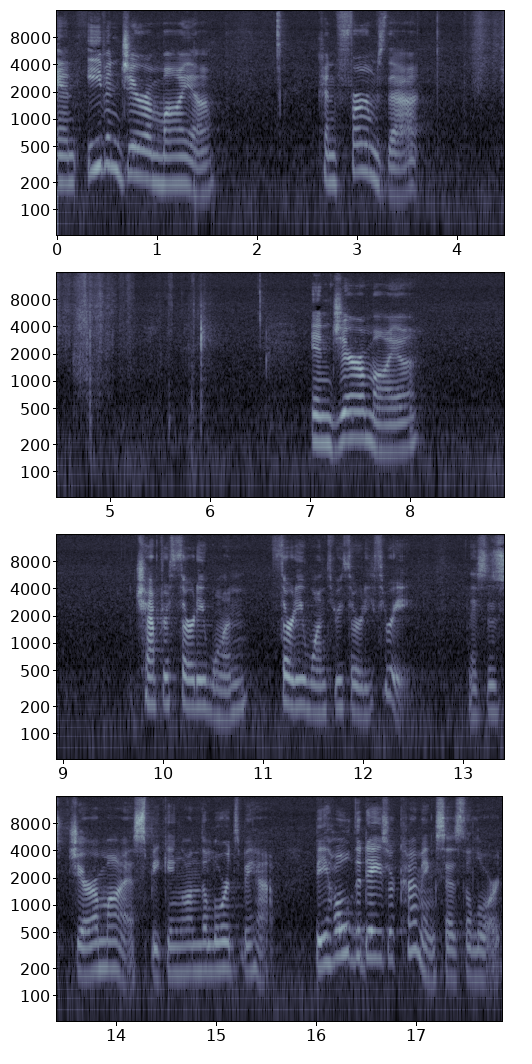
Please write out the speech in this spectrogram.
And even Jeremiah confirms that in Jeremiah chapter 31, 31 through 33. This is Jeremiah speaking on the Lord's behalf. Behold, the days are coming, says the Lord,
